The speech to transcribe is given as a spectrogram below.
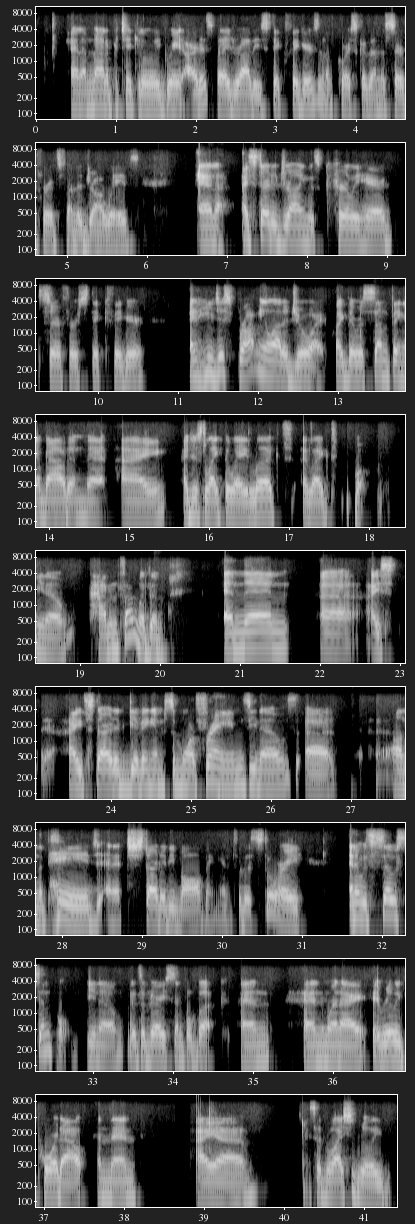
and I'm not a particularly great artist, but I draw these stick figures. And of course, because I'm a surfer, it's fun to draw waves. And I started drawing this curly haired surfer stick figure. And he just brought me a lot of joy. Like there was something about him that I I just liked the way he looked. I liked, you know, having fun with him. And then uh, I I started giving him some more frames, you know, uh, on the page, and it started evolving into this story. And it was so simple, you know. It's a very simple book, and and when I it really poured out, and then I uh, I said, well, I should really,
